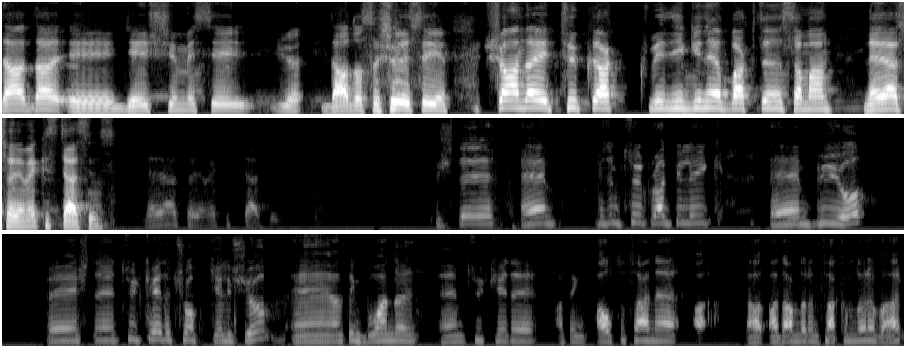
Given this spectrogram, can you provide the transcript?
daha da e, gelişmesi daha doğrusu şöyle söyleyeyim şu anda Türk Rugby Ligi'ne baktığınız zaman neler söylemek istersiniz? İşte em, bizim Türk Rugby League em, büyüyor ve işte Türkiye'de çok gelişiyor. Eee, I think bu anda em, Türkiye'de I think 6 tane adamların takımları var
